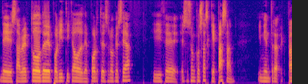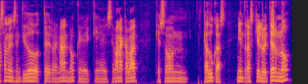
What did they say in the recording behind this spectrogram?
de saber todo de política o de deportes o lo que sea, y dice, esas son cosas que pasan, y mientras pasan en sentido terrenal, ¿no? Que se van a acabar, que son caducas, mientras que lo eterno,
